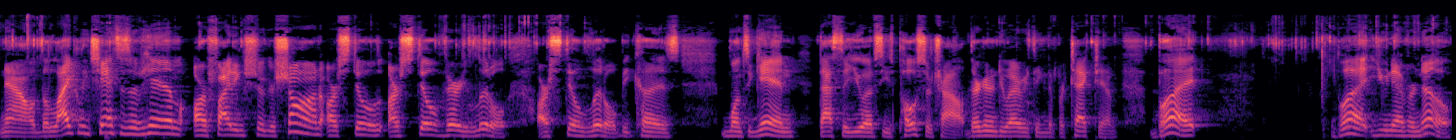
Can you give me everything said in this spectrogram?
Now, the likely chances of him are fighting Sugar Sean are still are still very little, are still little because once again, that's the UFC's poster child. They're going to do everything to protect him. But but you never know.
